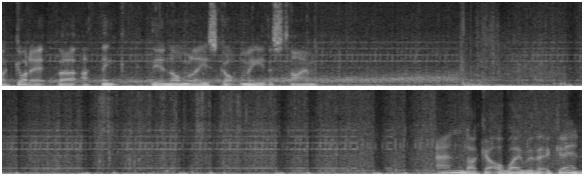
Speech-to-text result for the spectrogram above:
I got it, but I think the anomaly's got me this time. And I got away with it again.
